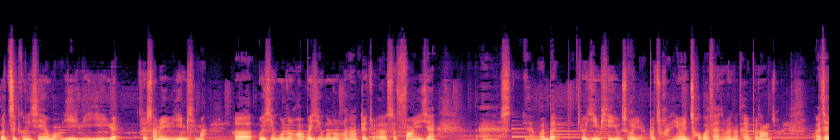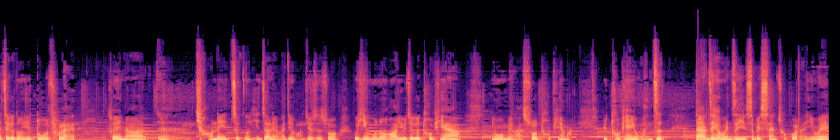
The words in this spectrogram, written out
我只更新网易云音乐，就上面有音频嘛，和微信公众号。微信公众号呢，最主要是放一些，呃，文本，就音频有时候也不传，因为超过三十分钟它也不让传，而且这个东西读不出来。所以呢，嗯，墙内只更新这两个地方，就是说微信公众号有这个图片啊，因为我没法说图片嘛，有图片有文字，当然这些文字也是被删除过的，因为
